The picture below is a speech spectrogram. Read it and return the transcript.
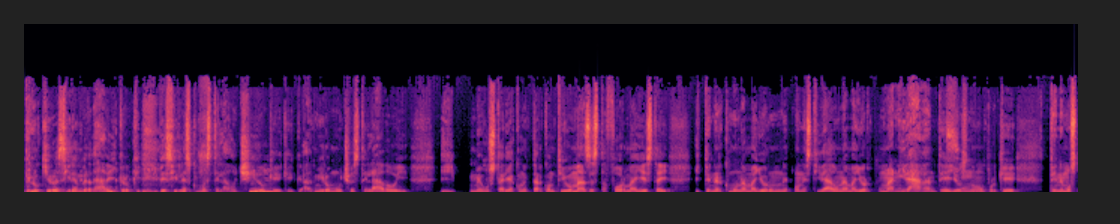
te lo quiero decir en verdad y creo que, y decirles como este lado chido, que, que, admiro mucho este lado y, y, me gustaría conectar contigo más de esta forma y esta, y, y tener como una mayor honestidad, una mayor humanidad ante ellos, ¿no? Porque tenemos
